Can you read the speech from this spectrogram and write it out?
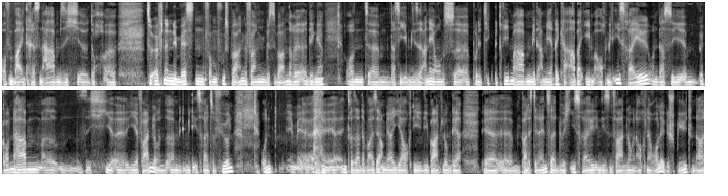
offenbar Interessen haben, sich äh, doch äh, zu öffnen, im Westen vom Fußball angefangen bis über andere äh, Dinge. Und ähm, dass sie eben diese Annäherungspolitik betrieben haben mit Amerika, aber eben auch mit Israel und dass sie ähm, begonnen haben, äh, sich hier, äh, hier Verhandlungen äh, mit, mit Israel zu führen. Und interessanterweise haben ja hier auch die, die Behandlung der, der Palästinenser durch Israel in diesen Verhandlungen auch eine Rolle gespielt. Und da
